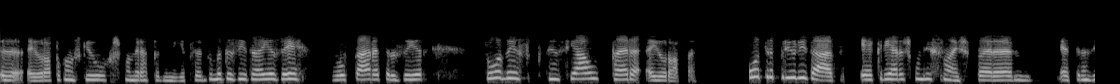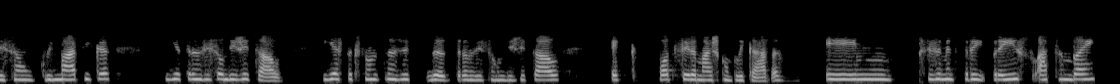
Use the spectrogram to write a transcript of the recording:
eh, a Europa conseguiu responder à pandemia. Portanto, uma das ideias é voltar a trazer todo esse potencial para a Europa. Outra prioridade é criar as condições para a transição climática e a transição digital. E esta questão da transição digital é que pode ser a mais complicada. E precisamente para isso há também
